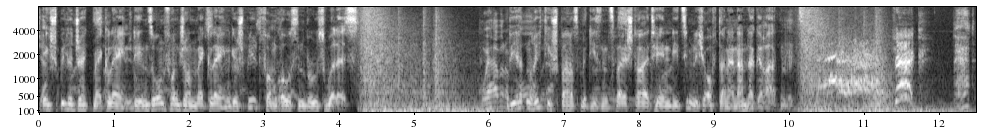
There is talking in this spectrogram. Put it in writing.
Ich spiele Jack McLean, den Sohn von John McLean, gespielt vom großen Bruce Willis. Wir hatten richtig Spaß mit diesen zwei Streithähnen, die ziemlich oft aneinander geraten. Jack! Pat?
